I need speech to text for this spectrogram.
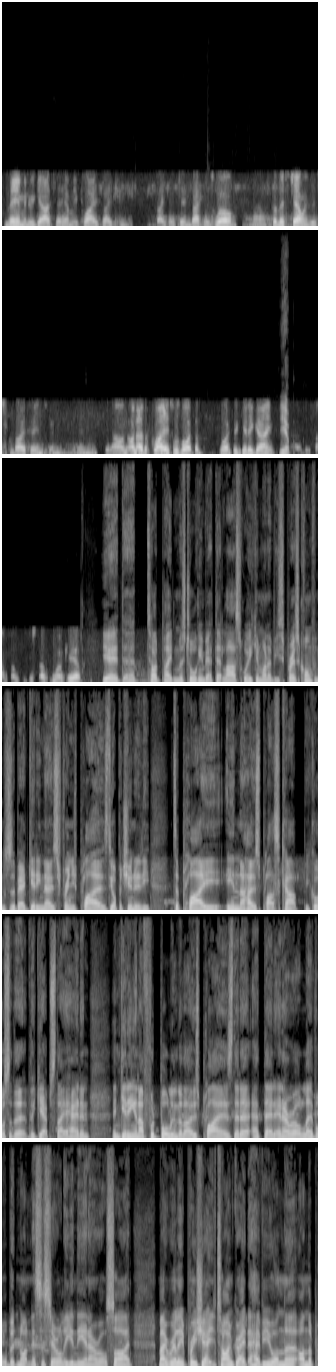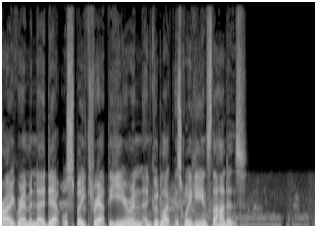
them in regards to how many players they can they can send back as well. Uh, so there's challenges from both ends, and, and you know, I know the players would like to like to get a game. Yep. Uh, but sometimes it just doesn't work out. Yeah, uh, Todd Payten was talking about that last week in one of his press conferences about getting those fringe players the opportunity to play in the Host Plus Cup because of the, the gaps they had and, and getting enough football into those players that are at that NRL level but not necessarily in the NRL side. Mate, really appreciate your time. Great to have you on the on the program and no doubt we'll speak throughout the year and, and good luck this week against the Hunters.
